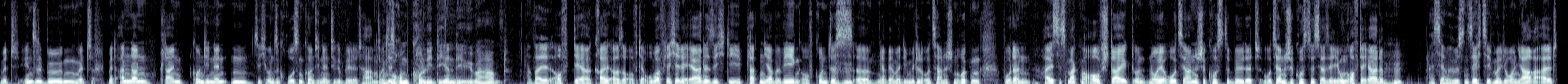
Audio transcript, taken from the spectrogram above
mit Inselbögen, mit, mit anderen kleinen Kontinenten sich unsere großen Kontinente gebildet haben. Und, Und warum kollidieren die überhaupt? Weil auf der also auf der Oberfläche der Erde sich die Platten ja bewegen aufgrund des, mhm. äh, ja, wir haben ja die mittelozeanischen Rücken, wo dann heißes Magma aufsteigt und neue ozeanische Kruste bildet. Ozeanische Kruste ist ja sehr jung auf der Erde, mhm. ist ja höchstens 60 Millionen Jahre alt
